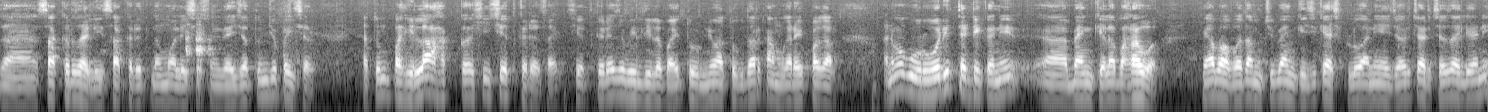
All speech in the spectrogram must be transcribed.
जा- साखर झाली साखरेतनं मॉलेशियस याच्यातून जे पैसे आहेत ह्यातून पहिला हक्क ही शेतकऱ्याचा आहे. शेतकऱ्याचं बिल दिलं पाहिजे तोडणी वाहतूकदार कामगार पगार. आणि मग उर्वरित त्या ठिकाणी बँकेला भरावं. याबाबत आमची बँकेची कॅश फ्लो आणि याच्यावर चर्चा झाली आणि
